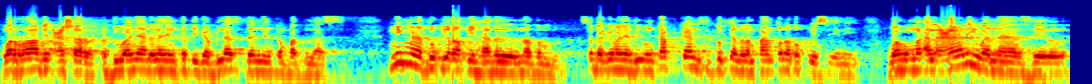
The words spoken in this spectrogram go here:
war rabi' asyar. Keduanya adalah yang ke-13 dan yang ke-14 mimma dzukira fi hadzal nadhm sebagaimana diungkapkan disebutkan dalam pantun atau puisi ini. Wa huma al-ali wa nazil.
